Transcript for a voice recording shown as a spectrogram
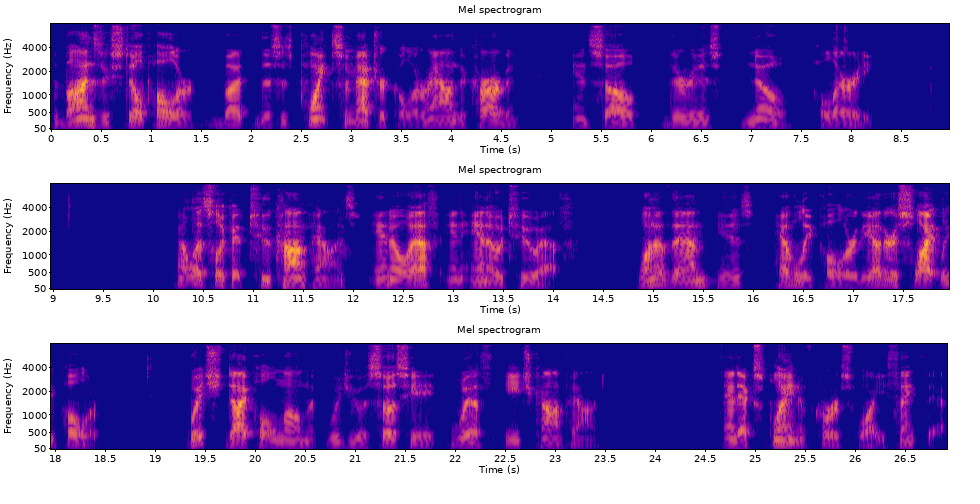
the bonds are still polar, but this is point symmetrical around the carbon, and so there is no polarity. Now let's look at two compounds, NOF and NO2F. One of them is heavily polar, the other is slightly polar. Which dipole moment would you associate with each compound? And explain, of course, why you think that.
